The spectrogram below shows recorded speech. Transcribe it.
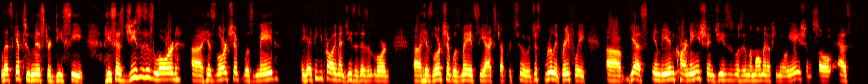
let's get to Mr. DC. He says, Jesus is Lord. Uh, his lordship was made. I think he probably meant Jesus isn't Lord. Uh, his lordship was made, see Acts chapter 2. Just really briefly, uh, yes, in the incarnation, Jesus was in the moment of humiliation. So as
